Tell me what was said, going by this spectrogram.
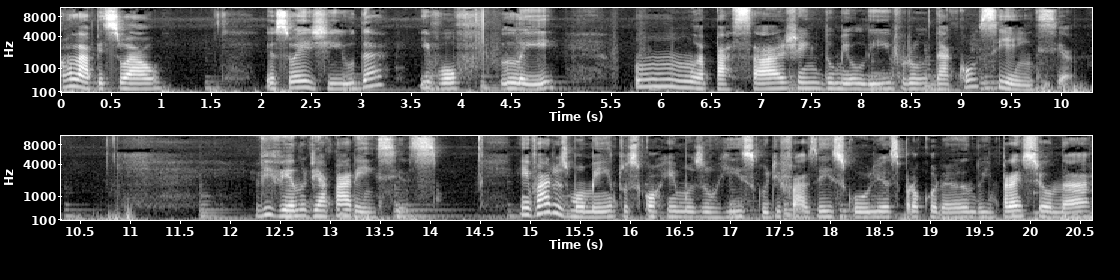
Olá, pessoal. Eu sou Egilda e vou ler uma passagem do meu livro da consciência. Vivendo de aparências. Em vários momentos corremos o risco de fazer escolhas procurando impressionar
